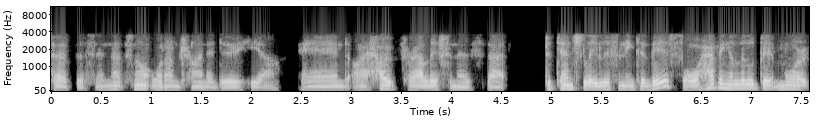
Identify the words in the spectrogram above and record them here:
purpose, and that's not what I'm trying to do here. And I hope for our listeners that potentially listening to this or having a little bit more of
